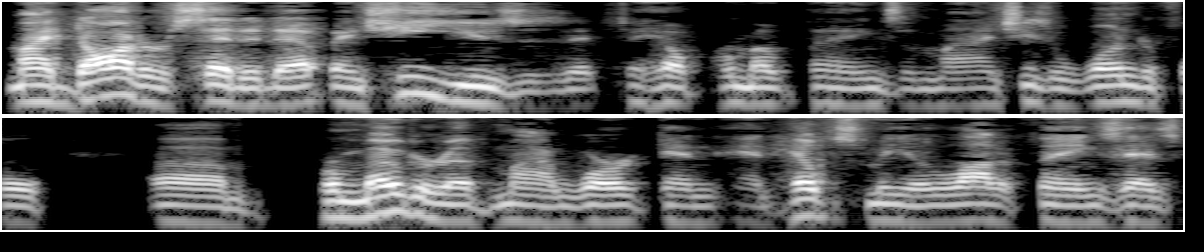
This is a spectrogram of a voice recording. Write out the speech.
my daughter set it up, and she uses it to help promote things of mine. She's a wonderful um, promoter of my work, and and helps me a lot of things as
